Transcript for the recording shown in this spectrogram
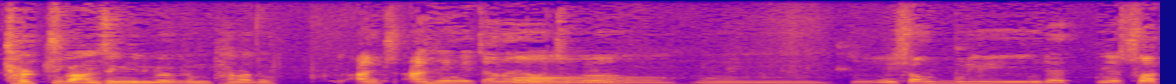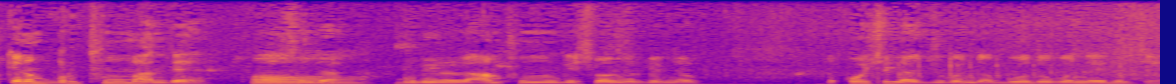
결주가 안 생기는 거야, 그럼 하나도? 안, 안 생겼잖아요, 어, 음. 지금. 이 시방 물이 이제, 수학기는 물을 품으면 안 돼. 그래서 어. 이제 물을 안 품는 게 시방 이렇게 이제 꽃이 나주고 이제 못 오고 이제 이러지.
